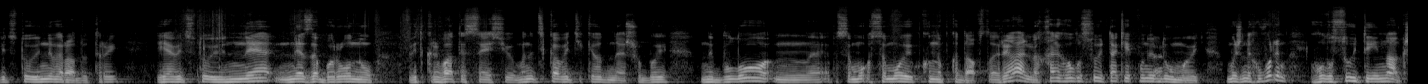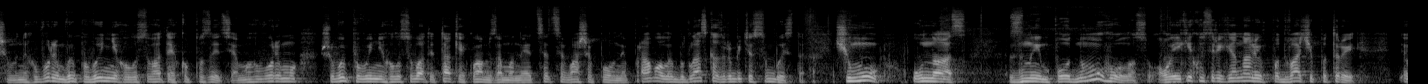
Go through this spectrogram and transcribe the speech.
відстоюю не раду 3, я відстоюю не, не заборону відкривати сесію. Мене цікавить тільки одне, щоб не було само, самої кнопкодавства. Реально, хай голосують так, як вони думають. Ми ж не говоримо голосуйте інакше. Ми не говоримо, ви повинні голосувати як опозиція. Ми говоримо, що ви повинні голосувати так, як вам заманеться. Це ваше повне право. Але, будь ласка, зробіть особисто. Чому у нас з ним по одному голосу, а у якихось регіоналів по два чи по три? Е,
